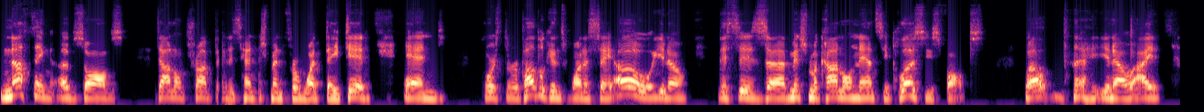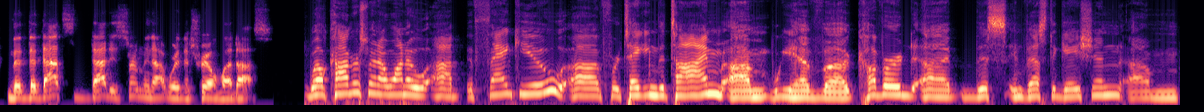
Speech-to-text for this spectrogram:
nothing absolves Donald Trump and his henchmen for what they did. And of course, the Republicans want to say, oh, you know, this is uh, Mitch McConnell and Nancy Pelosi's fault. Well, you know, I that, that that's that is certainly not where the trail led us. Well, Congressman, I want to uh, thank you uh, for taking the time. Um, we have uh, covered uh, this investigation um,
